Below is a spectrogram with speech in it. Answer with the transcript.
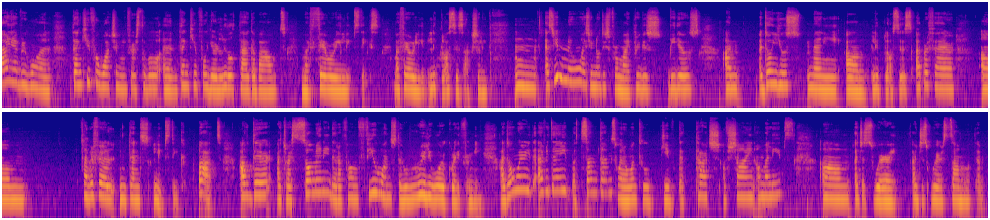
Hi everyone! Thank you for watching me first of all and thank you for your little tag about my favorite lipsticks. My favorite lip, lip glosses actually. Mm, as you know, as you noticed from my previous videos, I'm I don't use many um, lip glosses. I prefer um, I prefer intense lipstick. But out there, I tried so many that I found few ones that really work great for me. I don't wear it every day, but sometimes when I want to give that touch of shine on my lips, um, I just wear. I just wear some of them.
